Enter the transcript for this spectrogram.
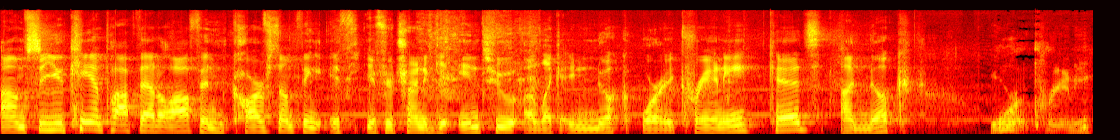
Um, so you can pop that off and carve something if, if you're trying to get into a, like a nook or a cranny, kids. A nook. Or a cranny.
